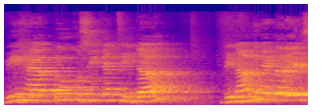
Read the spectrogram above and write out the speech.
We have 2 cosecant theta. Denominator is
